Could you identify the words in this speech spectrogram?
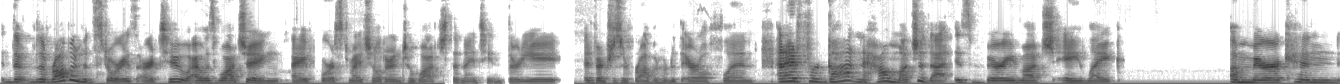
the the Robin Hood stories are too. I was watching. I forced my children to watch the 1938 Adventures of Robin Hood with Errol Flynn, and I had forgotten how much of that is very much a like American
